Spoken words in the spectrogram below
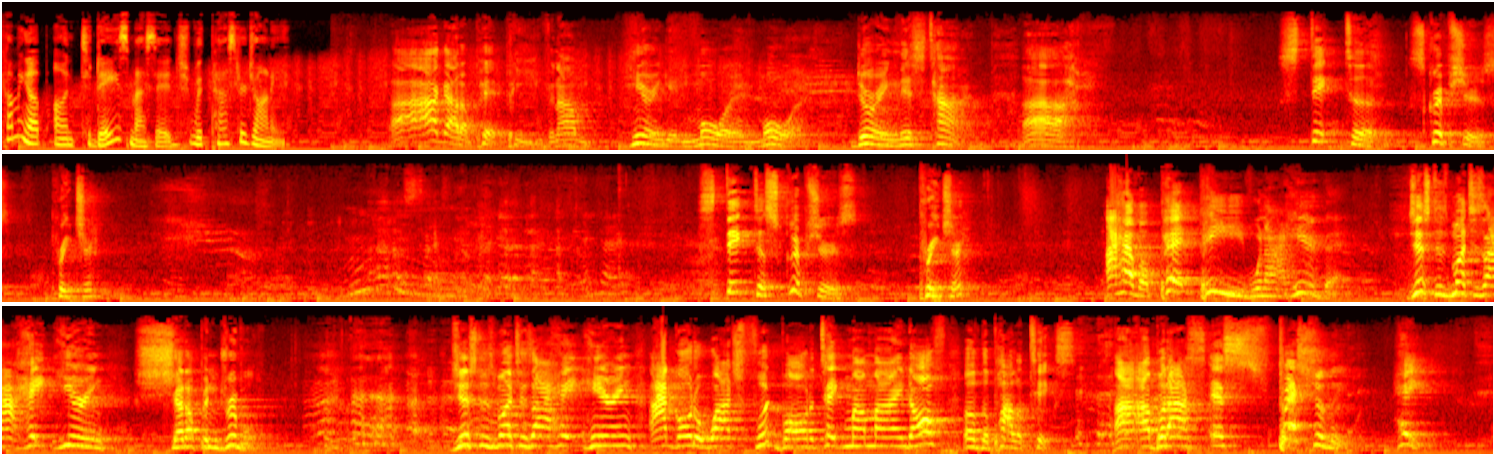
Coming up on today's message with Pastor Johnny. I got a pet peeve, and I'm hearing it more and more during this time. Uh, stick to scriptures, preacher. Stick to scriptures, preacher. I have a pet peeve when I hear that. Just as much as I hate hearing shut up and dribble. Just as much as I hate hearing I go to watch football to take my mind off of the politics. I, I, but I especially hate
